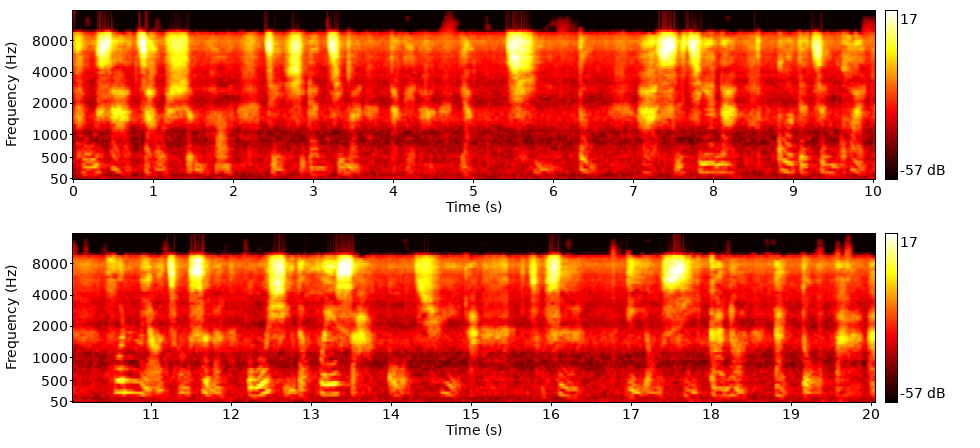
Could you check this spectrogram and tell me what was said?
菩萨招生哈，这是咱起码。大家要启动啊！时间呐、过得真快，分秒总是呢无形的挥洒过去啊！总是利用时间哦，来多把握。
